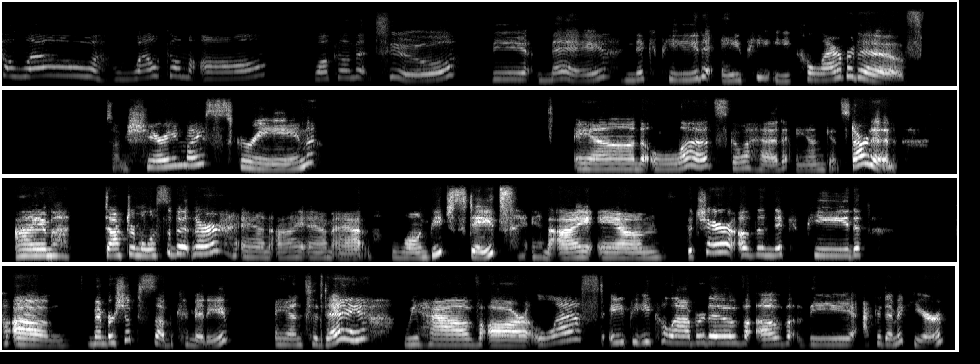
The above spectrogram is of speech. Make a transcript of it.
Hello, welcome all. Welcome to the May NCPEID APE Collaborative. So I'm sharing my screen. And let's go ahead and get started. I'm Dr. Melissa Bittner, and I am at Long Beach State, and I am the chair of the NCPEID um, membership subcommittee. And today we have our last APE collaborative of the academic year.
